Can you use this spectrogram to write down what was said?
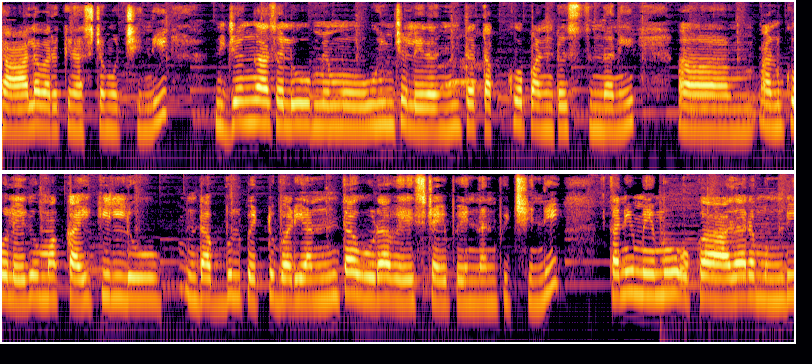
చాలా వరకు నష్టం వచ్చింది. నిజంగా అసలు మేము ఊహించలేదు ఇంత తక్కువ పంట వస్తుందని అనుకోలేదు. మా కైకిళ్ళు డబ్బులు పెట్టుబడి అంతా కూడా వేస్ట్ అయిపోయింది అనిపించింది. కానీ మేము ఒక ఆధారం ఉండి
